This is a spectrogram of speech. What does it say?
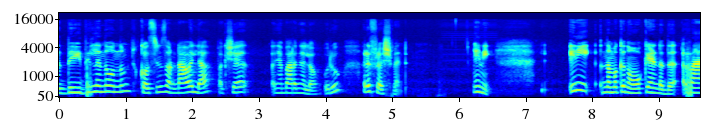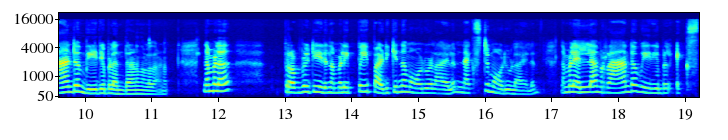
ഇത് ഇതിൽ നിന്നൊന്നും ക്വസ്റ്റ്യൻസ് ഉണ്ടാവില്ല. പക്ഷേ ഞാൻ പറഞ്ഞല്ലോ ഒരു റിഫ്രഷ്മെന്റ് ഇനി ഇനി നമുക്ക് നോക്കേണ്ടത് റാൻഡം വേരിയബിൾ എന്താണെന്നുള്ളതാണ്. നമ്മൾ പ്രോബിലിറ്റിയിൽ നമ്മൾ ഇപ്പോൾ ഈ പഠിക്കുന്ന മോഡ്യൂളായാലും നെക്സ്റ്റ് മോഡ്യൂളായാലും നമ്മളെല്ലാം റാൻഡം വേരിയബിൾ എക്സ്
